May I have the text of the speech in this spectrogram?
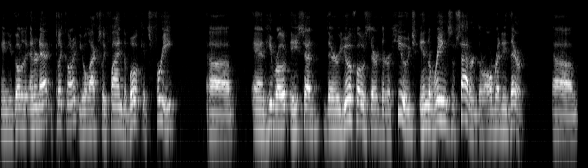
And you go to the internet and click on it, you'll actually find the book. It's free. Uh, and he wrote, he said, there are UFOs there that are huge in the rings of Saturn. They're already there. Um,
